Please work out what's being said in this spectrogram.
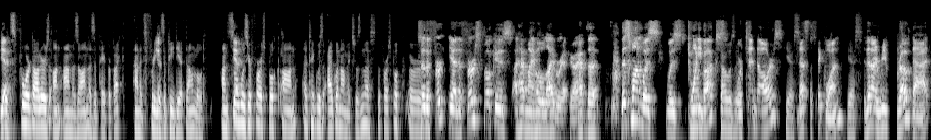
Yeah, It's four dollars on Amazon as a paperback, and it's free Yeah. as a PDF download. And so Yeah. was your first book on, I think it was Aguanomics, wasn't this The first book, or So the first, yeah, the first book is I have my whole library up here. I have the this one was was twenty bucks That was or ten dollars. Yes. that's the thick one. yes, And then I rewrote that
